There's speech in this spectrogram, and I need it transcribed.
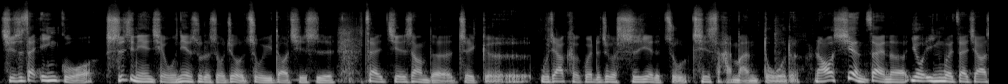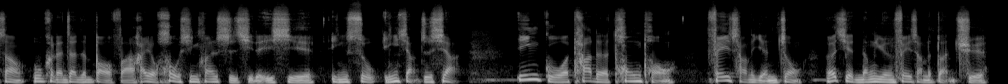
其实，在英国十几年前我念书的时候就有注意到，其实，在街上的这个无家可归的这个失业的族，其实还蛮多的。然后现在呢，又因为再加上乌克兰战争爆发，还有后新宽时期的一些因素影响之下，英国它的通膨非常的严重，而且能源非常的短缺，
